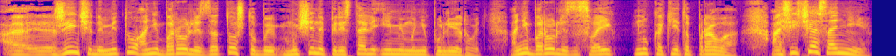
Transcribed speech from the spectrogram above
а, женщины МИТУ, они боролись за то, чтобы мужчины перестали ими манипулировать, они боролись за свои, ну, какие-то права, а сейчас они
